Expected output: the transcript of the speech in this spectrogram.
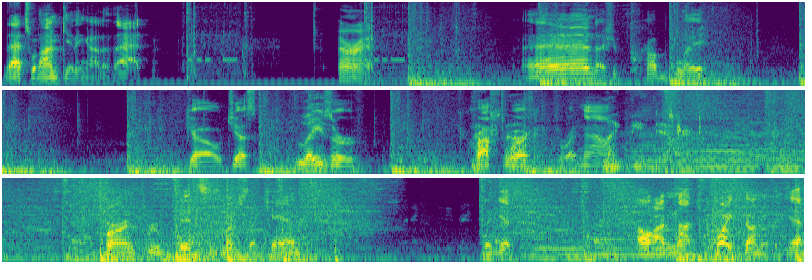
That's what I'm getting out of that. Alright. And I should probably go just laser Kraftwerk for right now. Lakeview District. burn through bits as much as I can. Did I get... Oh, I'm not quite done with it yet.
